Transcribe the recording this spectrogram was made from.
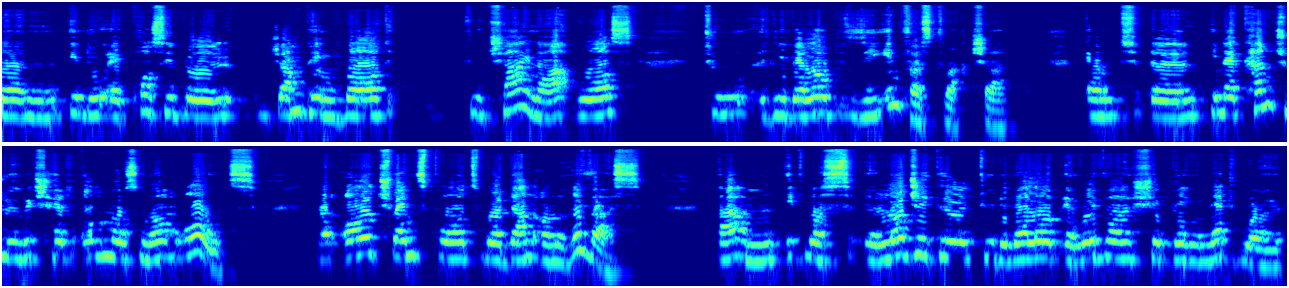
um, into a possible jumping board to China was to develop the infrastructure. And uh, in a country which had almost no roads, but all transports were done on rivers, um, it was logical to develop a river shipping network.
